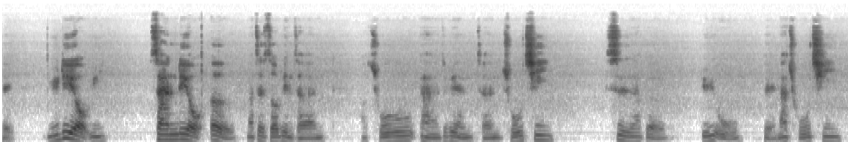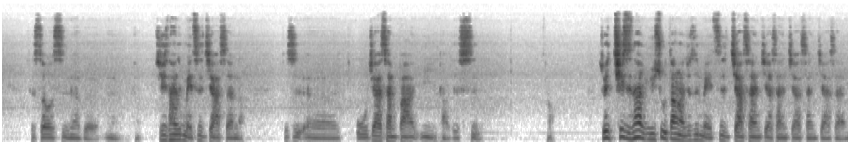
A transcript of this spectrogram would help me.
对，余六余三六二，那这时候变成除嗯就变成除七是那个余五，对，那除七这时候是那个嗯，其实它是每次加三了，就是呃五加三八一，好是四，好，所以其实它余数当然就是每次加三加三加三加三。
